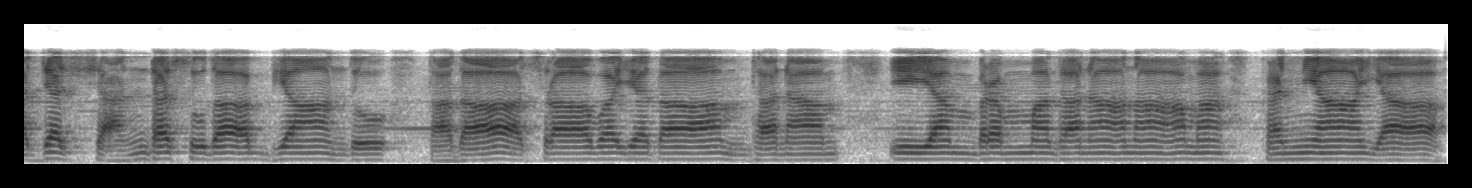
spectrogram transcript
अजषण्ढसुधाभ्यान्तु तदा श्रावयतां धनम्। इयं ब्रह्मधना नाम कन्याया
